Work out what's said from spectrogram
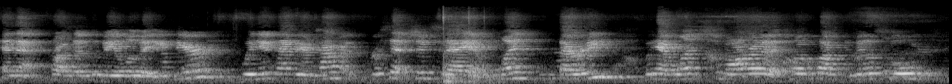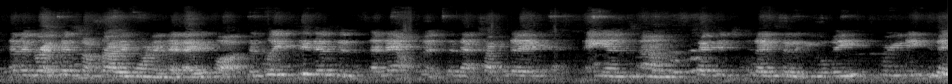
and that process will be a little bit easier. We do have the retirement reception today at 1.30. We have lunch tomorrow at 12 o'clock at the middle school, and the breakfast on Friday morning at 8 o'clock. So please see those announcements and that type of thing and um, pay attention today so that you will be where you need to be.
